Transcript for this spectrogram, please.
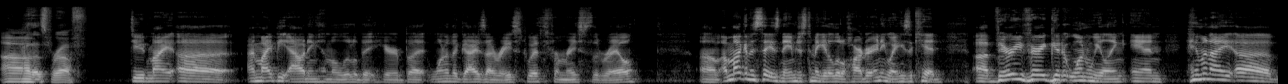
oh, that's rough. Dude, my uh, I might be outing him a little bit here, but one of the guys I raced with from Race to the Rail, um, I'm not going to say his name just to make it a little harder. Anyway, he's a kid, uh, very very good at one wheeling, and him and I uh,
